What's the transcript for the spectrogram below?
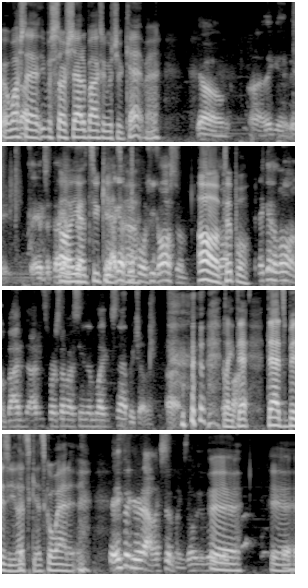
Bro, watch that. You start shadowboxing with your cat, man. Yo, uh, they get, they, it's a, Oh, got a you pit- got two yeah, I got Uh, pitbull. She's awesome. oh, Dog. Pitbull. They get along, but I, I, it's the first time I've seen them like snap each other. Right. like fine. that. Dad's busy. Let's let's go at it. they figure it out like siblings. They'll- Yeah, yeah.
